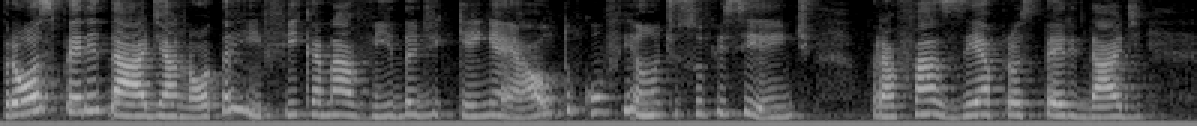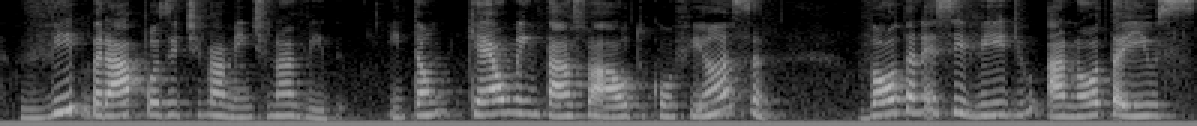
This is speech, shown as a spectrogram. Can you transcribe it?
Prosperidade, anota aí, fica na vida de quem é autoconfiante o suficiente para fazer a prosperidade vibrar positivamente na vida. Então, quer aumentar a sua autoconfiança? Volta nesse vídeo, anota aí os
